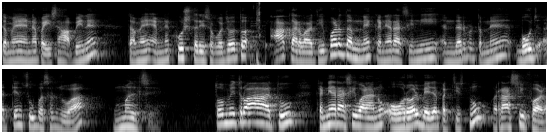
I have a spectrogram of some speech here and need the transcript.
તમે એને પૈસા આપીને તમે એમને ખુશ કરી શકો છો. તો આ કરવાથી પણ તમને કન્યા રાશિની અંદર પણ તમને બહુ જ અત્યંત શુભ અસર જોવા મળશે. તો મિત્રો આ હતું કન્યા રાશિવાળાનું ઓવરઓલ બે હજાર પચીસનું રાશિફળ.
